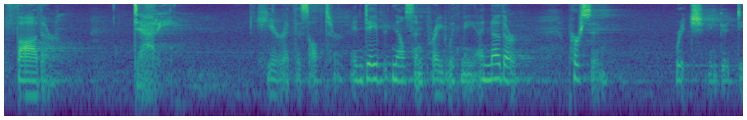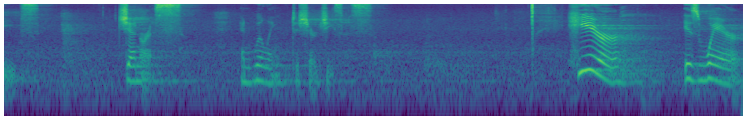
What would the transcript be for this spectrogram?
Father, Daddy, here at this altar. And David Nelson prayed with me, another person rich in good deeds, generous, and willing to share Jesus. Here is where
